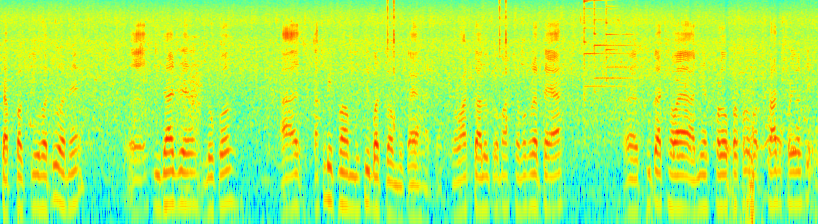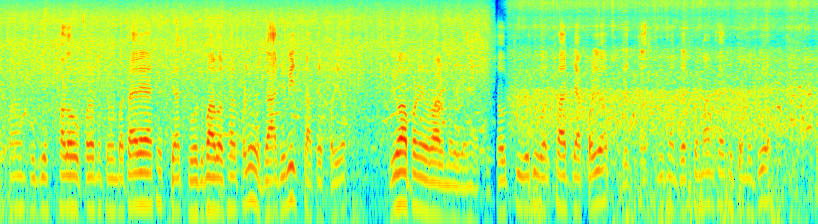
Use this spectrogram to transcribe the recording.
ટપક્યું હતું અને સીધા જ લોકો આ તકલીફમાં, મુસીબતમાં મુકાયા હતા. કવાંટ તાલુકામાં સમગ્ર તયા છૂટાછવાયા અન્ય સ્થળો પર પણ વરસાદ પડ્યો છે. પરંતુ જે સ્થળો ઉપર તમે બતાવી રહ્યા છે ત્યાં ધોધમાર વરસાદ પડ્યો. ગાજવીજ સાથે પડ્યો. એવા પણ વ્યવહાર મળી રહ્યા છે. સૌથી વધુ વરસાદ જ્યાં પડ્યો એ તસવીરમાં દ્રશ્યમાન થાય છે, તમે જુઓ, તો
